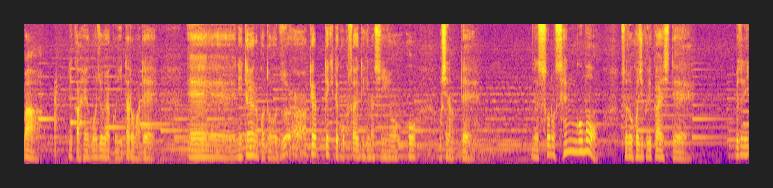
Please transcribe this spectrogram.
まあ日韓併合条約に至るまで、えー、似たようなことをずっとやってきて国際的な信用を失ってでその戦後もそれをほじくり返して別に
